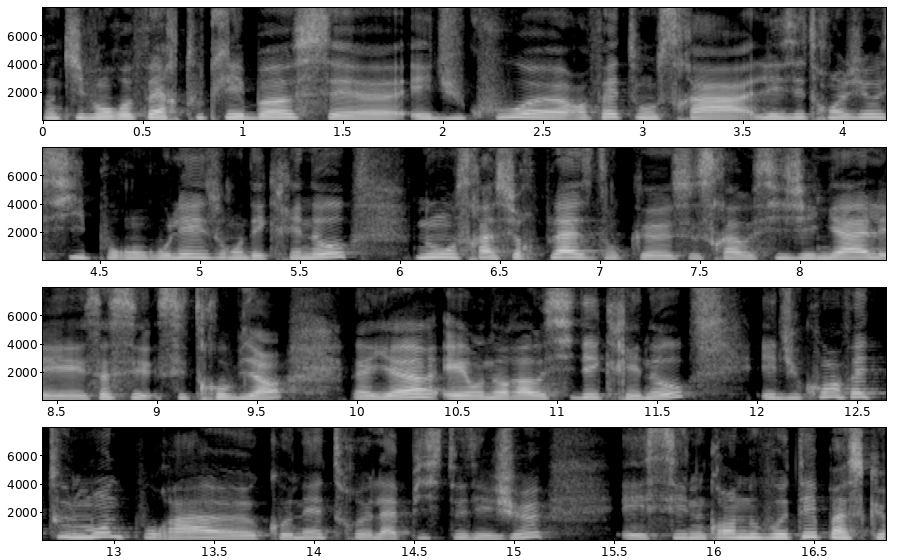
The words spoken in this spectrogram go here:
Donc, ils vont refaire toutes les bosses et du coup, en fait, on sera les étrangers aussi pourront rouler, ils auront des créneaux. Nous, on sera sur place, donc ce sera aussi génial et ça, c'est trop bien d'ailleurs. Et on aura aussi des créneaux. Et du coup, en fait, tout le monde pourra connaître la piste des Jeux. Et c'est une grande nouveauté parce que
